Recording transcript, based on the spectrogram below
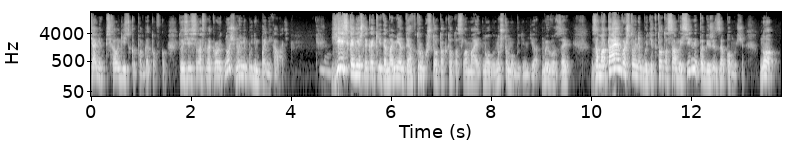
тянет психологическую подготовку. То есть, если нас накроет ночь, мы не будем паниковать. Да. Есть, конечно, какие-то моменты, а вдруг что-то кто-то сломает ногу, ну что мы будем делать? Мы его за... замотаем во что-нибудь, и кто-то самый сильный побежит за помощью. Но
